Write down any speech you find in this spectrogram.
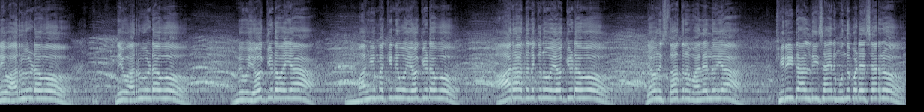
నీవు అర్హుడవు నీవు అర్హుడవు నువ్వు యోగ్యుడవయ్యా. మహిమకి నువ్వు యోగ్యుడవు ఆరాధనకు నువ్వు యోగ్యుడవు. దేవుని స్తోత్రం అలెలుయ్యా కిరీటాలు తీసి ఆయన ముందు పడేశారు.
